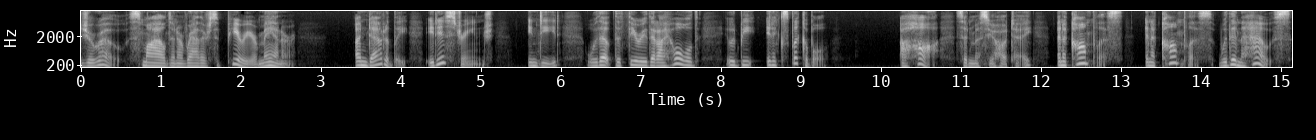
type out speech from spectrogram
Giraud smiled in a rather superior manner. Undoubtedly, it is strange. Indeed, without the theory that I hold, it would be inexplicable. Aha, said Monsieur Hautet, an accomplice, an accomplice within the house.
